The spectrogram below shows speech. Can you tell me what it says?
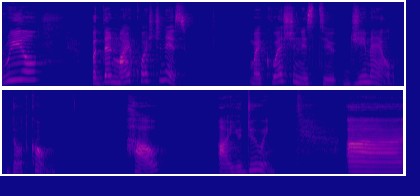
real? But then my question is my question is to gmail.com. How are you doing? Uh,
